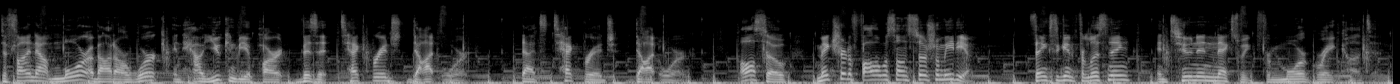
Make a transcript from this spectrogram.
to find out more about our work and how you can be a part, visit techbridge.org. That's techbridge.org. Also, make sure to follow us on social media. Thanks again for listening and tune in next week for more great content.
